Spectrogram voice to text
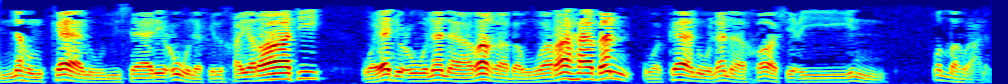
إنهم كانوا يسارعون في الخيرات ويدعوننا رغبا ورهبا وكانوا لنا خاشعين. والله أعلم.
